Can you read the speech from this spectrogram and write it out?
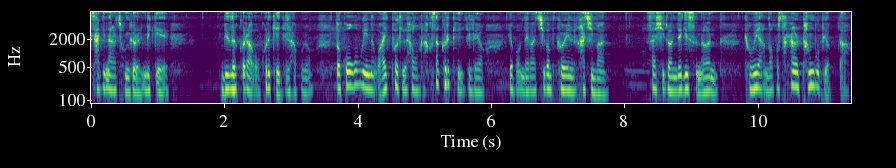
자기 나라 종교를 믿게 믿을 거라고 그렇게 얘기를 하고요. 또 고국에 있는 와이퍼들하고 항상 그렇게 얘기를 해요. 여보, 내가 지금 교회를 가지만 사실은 여기서는 교회 안 가고 살아날 방법이 없다.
